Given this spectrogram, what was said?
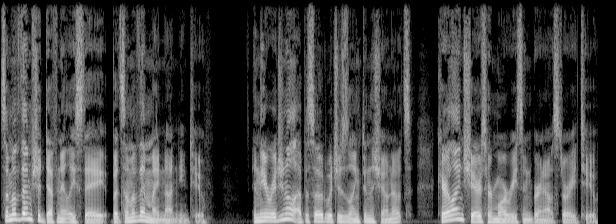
Some of them should definitely stay, but some of them might not need to. In the original episode, which is linked in the show notes, Caroline shares her more recent burnout story too.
